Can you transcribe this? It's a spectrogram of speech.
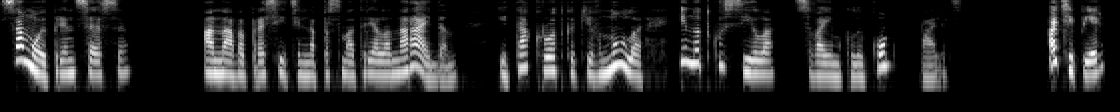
самой принцессы. Она вопросительно посмотрела на Райден, и так кротко кивнула и надкусила своим клыком палец. А теперь,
